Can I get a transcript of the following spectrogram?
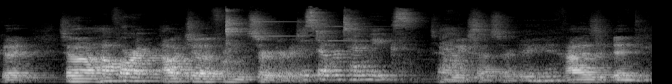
Good. So, uh, how far out uh, from the surgery? Just over 10 weeks. 10 out. weeks out surgery. How has it been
